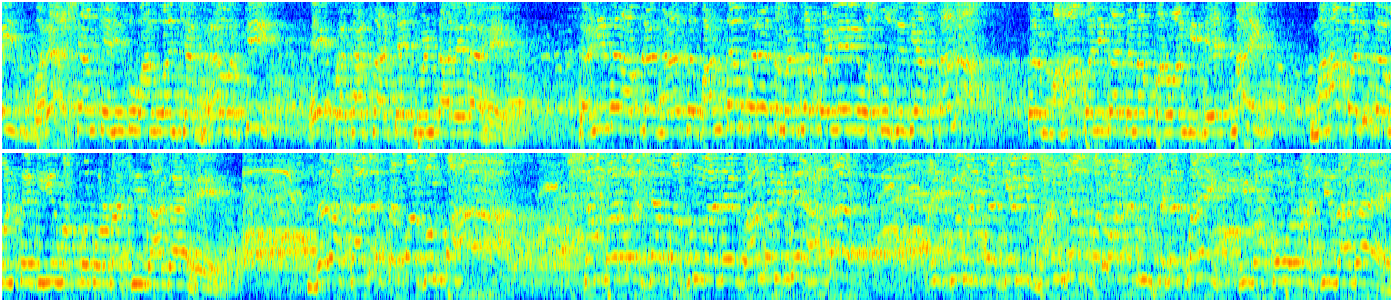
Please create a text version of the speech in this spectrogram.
काही बऱ्याचशा आमच्या हिंदू बांधवांच्या घरावरती एक प्रकारचं अटॅचमेंट आलेलं आहे. त्यांनी जर आपल्या घराचं बांधकाम करायचं म्हटलं पडलेली वस्तुस्थिती असताना तर महापालिका त्यांना परवानगी देत नाही. महापालिका म्हणते की ही वक्फ बोर्डाची जागा आहे. जरा कागद तपासून पहा. शंभर वर्षापासून माझे बांधव इथे राहतात. आणि ती म्हणतात की आम्ही बांधकाम परवाना देऊ शकत नाही. ही वक्फ बोर्डाची जागा आहे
